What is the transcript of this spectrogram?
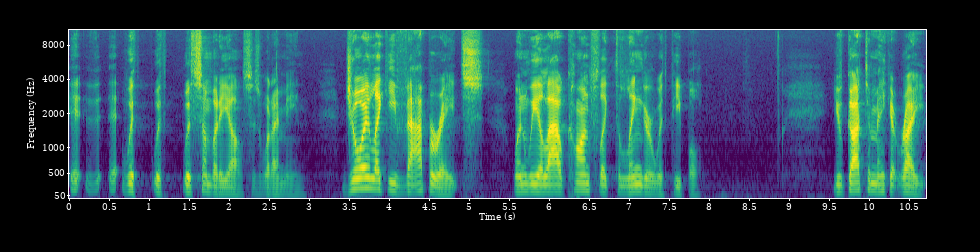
it, it, with, with, with somebody else, is what I mean. Joy like evaporates when we allow conflict to linger with people. You've got to make it right.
